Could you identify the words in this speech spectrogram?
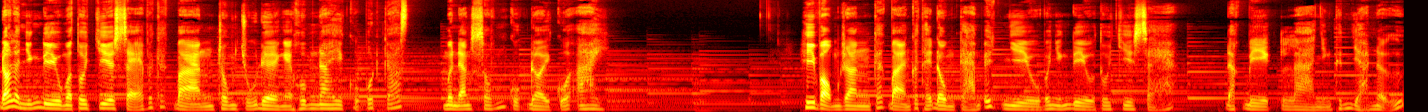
đó là những điều mà tôi chia sẻ với các bạn trong chủ đề ngày hôm nay của podcast mình đang sống cuộc đời của ai. Hy vọng rằng các bạn có thể đồng cảm ít nhiều với những điều tôi chia sẻ, đặc biệt là những thính giả nữ.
